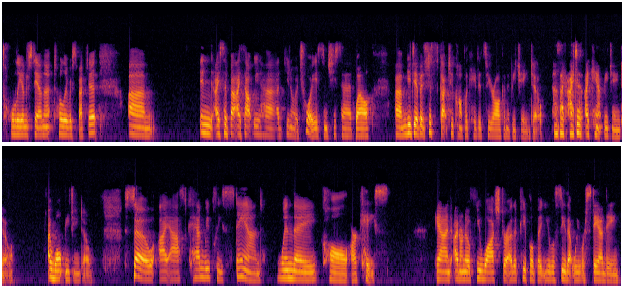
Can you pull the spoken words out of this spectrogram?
Totally understand that. Totally respect it. Um, and I said, but I thought we had, you know, a choice. And she said, well, Um, you did, but it just got too complicated, so you're all going to be Jane Doe. I was like, I just, I can't be Jane Doe. I won't be Jane Doe. So I asked, can we please stand when they call our case? And I don't know if you watched or other people, but you will see that we were standing,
